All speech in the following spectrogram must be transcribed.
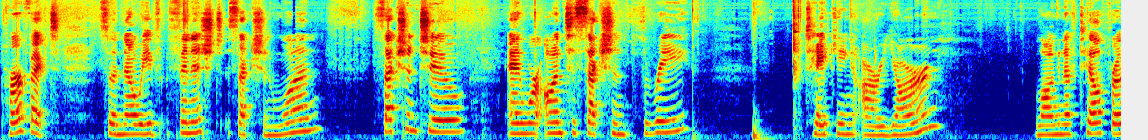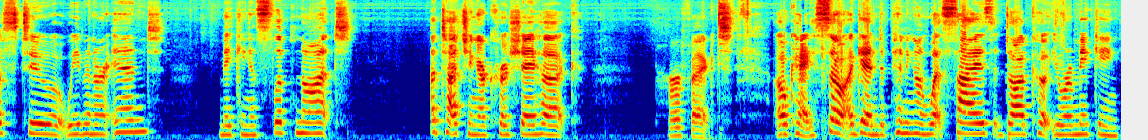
Perfect. So now we've finished section one, section two, and we're on to section three. Taking our yarn, long enough tail for us to weave in our end, making a slip knot, attaching our crochet hook. Perfect. Okay, so again, depending on what size dog coat you are making,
